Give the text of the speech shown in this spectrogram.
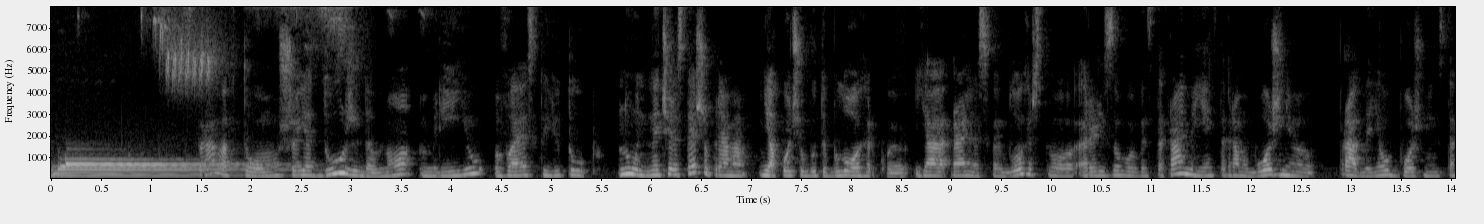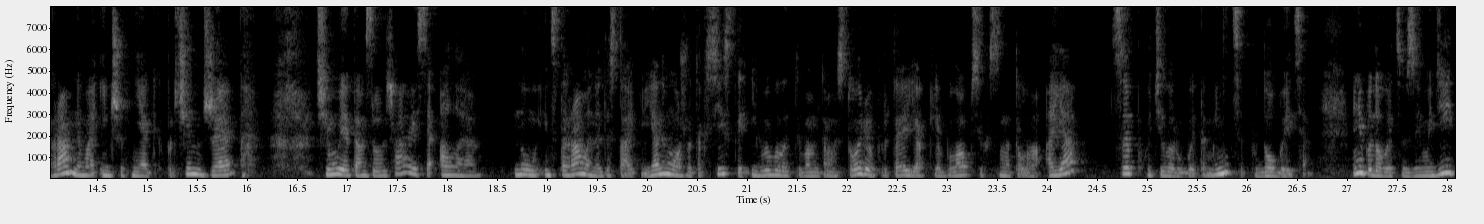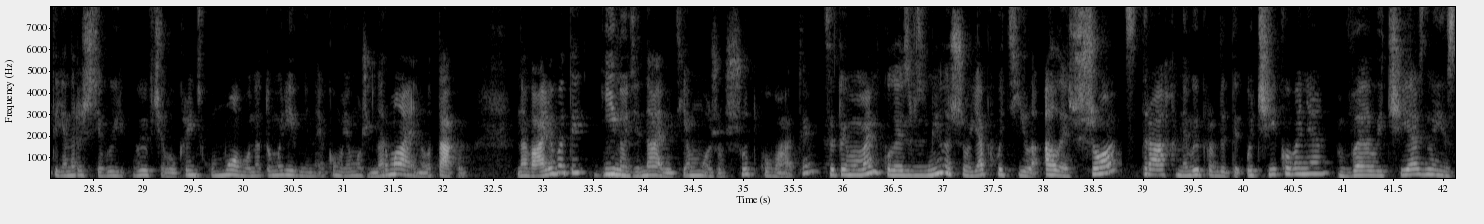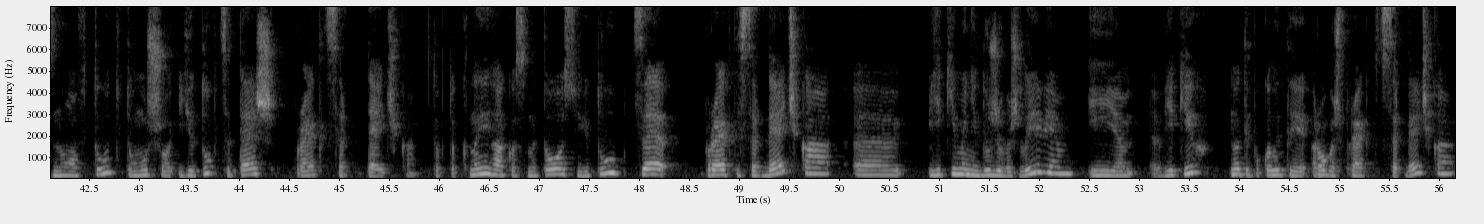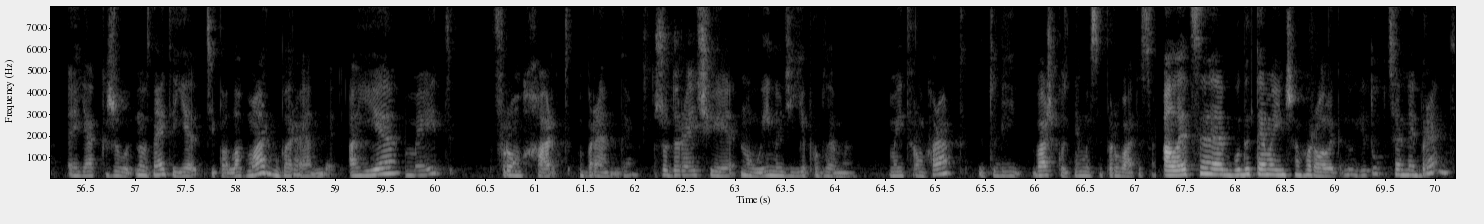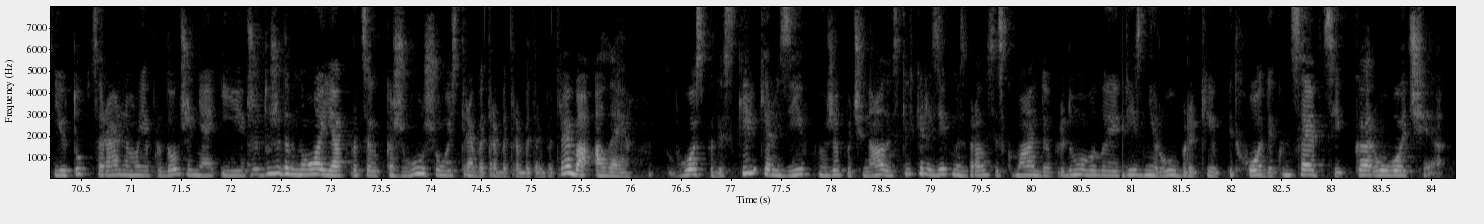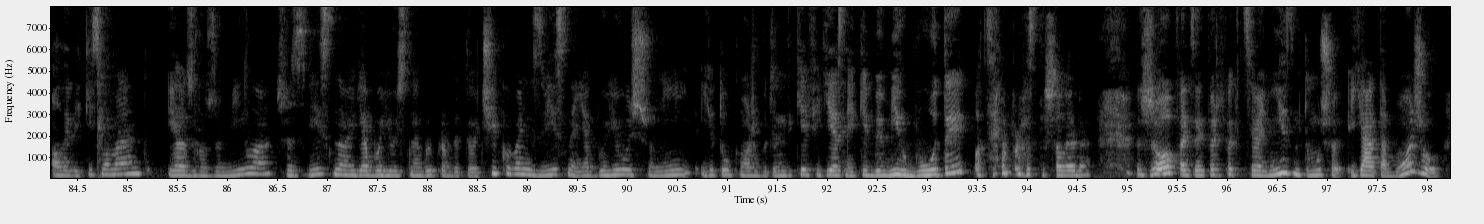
Справа в тому, що я дуже давно мрію вести Ютуб. Ну не через те, що прямо я хочу бути блогеркою. Я реально своє блогерство реалізовую в інстаграмі. Я інстаграм обожнюю. Правда, я обожнюю інстаграм. Немає інших ніяких причин вже чому я там залишаюся, але. Ну, інстаграма недостатньо. Я не можу так сісти і вивалити вам там історію про те, як я була психосоматолога. А я це б хотіла робити. Мені це подобається. Мені подобається взаємодіяти. Я нарешті ви- вивчила українську мову на тому рівні, на якому я можу нормально отак от навалювати. Іноді навіть я можу шуткувати. Це той момент, коли я зрозуміла, що я б хотіла. Але що страх не виправдати очікування величезний знов тут, тому що Ютуб це теж проект сердечка, тобто книга, косметоз, Ютуб це проекти сердечка, е, які мені дуже важливі, і в яких. Ну, типу, коли ти робиш проект сердечка, е, я кажу, ну знаєте, є типа лавмарк бренди, а є made from heart бренди. Що, до речі, ну іноді є проблеми. Made from heart, тобі важко з ними сепаруватися. Але це буде тема іншого ролика. Ну, Ютуб це не бренд, Ютуб це реально моє продовження. І вже дуже давно я про це кажу, що ось треба, треба, треба, треба, треба. Але Господи, скільки разів ми вже починали, скільки разів ми збиралися з командою, придумували різні рубрики, підходи, концепції. Коротше, але в якийсь момент я зрозуміла, що звісно я боюсь не виправдати очікувань. Звісно, я боюсь, що мій Ютуб може бути не такий офігезний, який би міг бути. Оце просто шалена жопа, це перфекціонізм, тому що я там можу.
